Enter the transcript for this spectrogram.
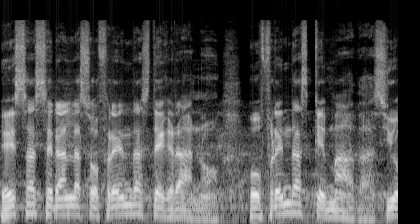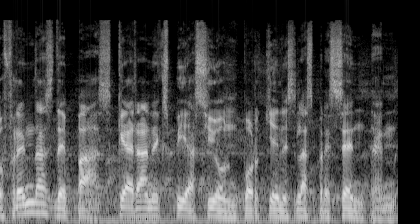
Esas serán las ofrendas de grano, ofrendas quemadas y ofrendas de paz que harán expiación por quienes las presenten,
